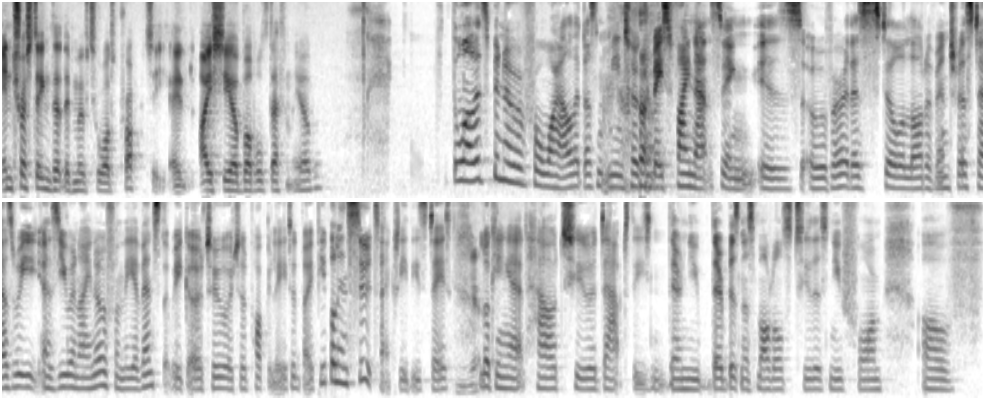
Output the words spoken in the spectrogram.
interesting that they've moved towards property. ICO bubble's definitely over. Well, it's been over for a while. It doesn't mean token-based financing is over. There's still a lot of interest, as we, as you and I know from the events that we go to, which are populated by people in suits actually these days, looking at how to adapt these their new their business models to this new form of,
